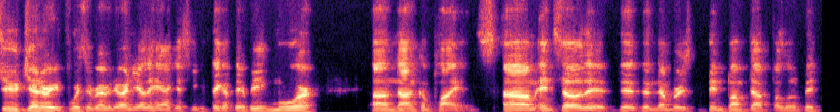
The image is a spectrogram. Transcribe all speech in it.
to generate enforcement revenue. On the other hand, I guess you can think of there being more non-compliance. Um, and so the, the, the number's been bumped up a little bit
